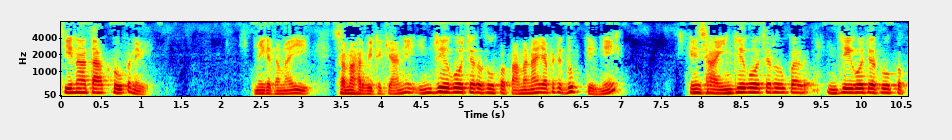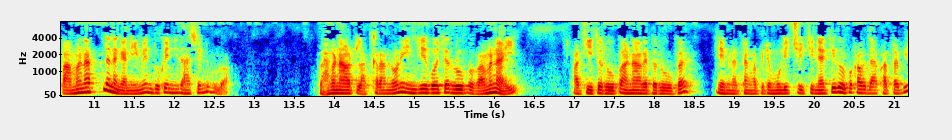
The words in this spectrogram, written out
තීනාතාක් රූප නෙවෙයි. මේක තමයි සමහර විට කියන්නේ ඉන්ද්‍රිය ගෝචර රූප පමණයි අපිට දුක් දෙන්නේ. ඒ නිසා ඉන්ද්‍රිය ගෝචර රූප ඉන්ද්‍රිය ගෝචර රූප පමණක් දැනගැනීමෙන් දුකෙන් නිදහස් වෙන්න පුළුවන්. භවනාවට ලක් කරන්න ඕනේ ඉන්ද්‍රිය ගෝචර රූප පමණයි. අතීත රූප අනාගත රූප එහෙම නැත්නම් අපිට මුලිච්ච වෙච්ච නැති රූප කවදාකවත් අපි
